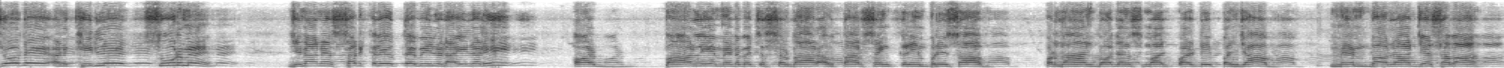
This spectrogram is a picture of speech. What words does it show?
ਯੋਧੇ, ਅਣਖੀਲੇ ਸੂਰਮੇ, ਜਿਨ੍ਹਾਂ ਨੇ ਸੜਕ ਦੇ ਉੱਤੇ ਵੀ ਲੜਾਈ ਲੜੀ ਔਰ ਪਾਰਲੀਮੈਂਟ ਵਿੱਚ ਸਰਦਾਰ ਅਵਤਾਰ ਸਿੰਘ ਕਰੀਮਪੁਰੀ ਸਾਹਿਬ, ਪ੍ਰਧਾਨ ਬਹੁਜਨ ਸਮਾਜ ਪਾਰਟੀ, ਪੰਜਾਬ ਮੈਂਬਰ ਰਾਜ ਸਭਾ,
